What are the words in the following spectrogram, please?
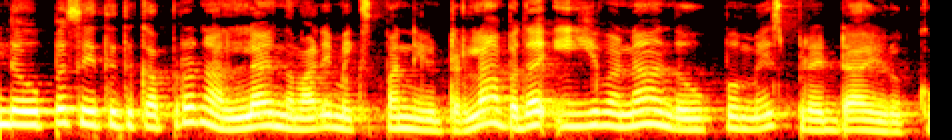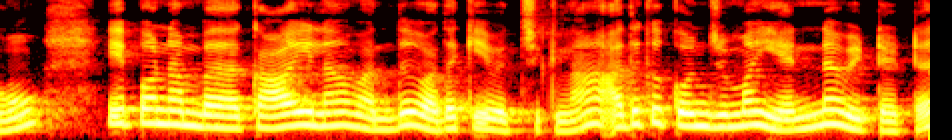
இந்த உப்பு சேர்த்ததுக்கப்புறம் நல்லா இந்த மாதிரி மிக்ஸ் பண்ணி விட்டுறலாம். அப்போ தான் ஈவனாக அந்த உப்புமே ஸ்ப்ரெட்டாக இருக்கும் இப்போ இப்போ நம்ம காயெலாம் வந்து வதக்கி வச்சுக்கலாம். அதுக்கு கொஞ்சமாக எண்ணெய் விட்டுட்டு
